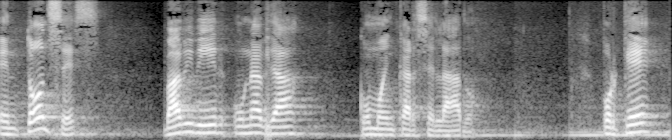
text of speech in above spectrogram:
entonces va a vivir una vida como encarcelado. ¿Por qué?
